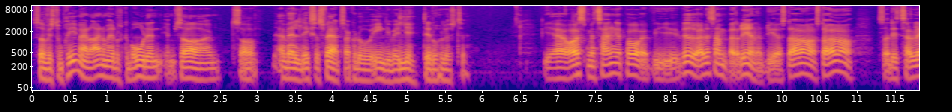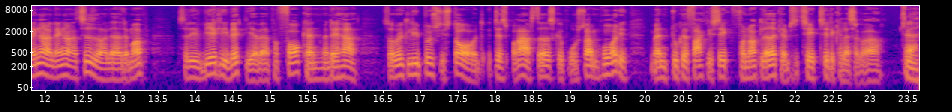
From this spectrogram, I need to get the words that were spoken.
Så hvis du primært regner med, at du skal bruge den, jamen så, så er valget ikke så svært. Så kan du egentlig vælge det, du har lyst til. Ja, og også med tanke på, at vi ved jo alle sammen, at batterierne bliver større og større, så det tager længere og længere tid at lade dem op. Så det er virkelig vigtigt at være på forkant med det her, så du ikke lige pludselig står et desperat sted og skal bruge strøm hurtigt, men du kan faktisk ikke få nok ladekapacitet til, det kan lade sig gøre. Ja,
